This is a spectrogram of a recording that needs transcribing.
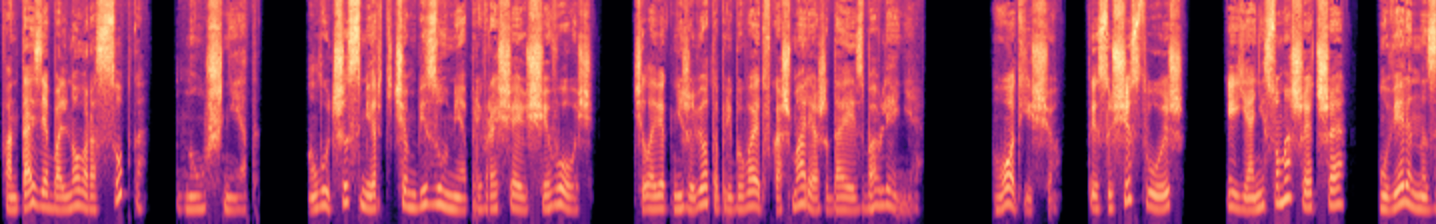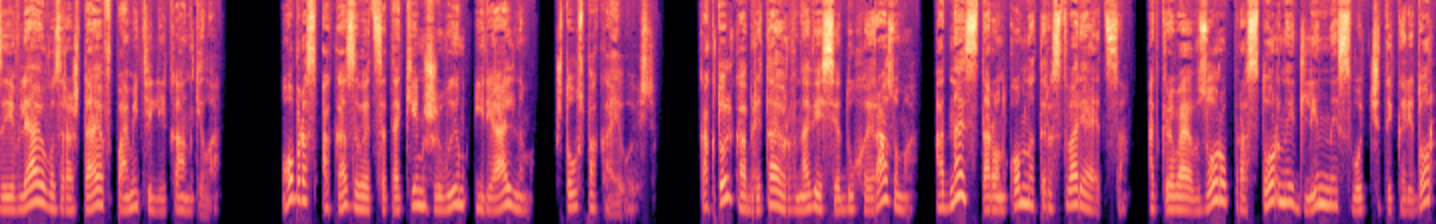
Фантазия больного рассудка? Ну уж нет. Лучше смерть, чем безумие, превращающее в овощ. Человек не живет, а пребывает в кошмаре, ожидая избавления. Вот еще. Ты существуешь. И я не сумасшедшая, уверенно заявляю, возрождая в памяти лик ангела. Образ оказывается таким живым и реальным, что успокаиваюсь. Как только обретаю равновесие духа и разума, одна из сторон комнаты растворяется, открывая взору просторный длинный сводчатый коридор,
